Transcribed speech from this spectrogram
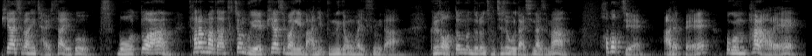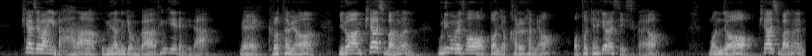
피하 지방이 잘 쌓이고 뭐 또한 사람마다 특정 부위에 피하 지방이 많이 붙는 경우가 있습니다. 그래서 어떤 분들은 전체적으로 날씬하지만 허벅지에, 아랫배에 혹은 팔 아래에 피하 지방이 많아 고민하는 경우가 생기게 됩니다. 네, 그렇다면 이러한 피하 지방은 우리 몸에서 어떤 역할을 하며 어떻게 해결할 수 있을까요? 먼저 피하 지방은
